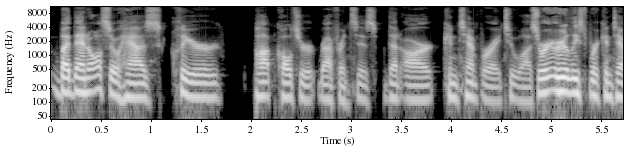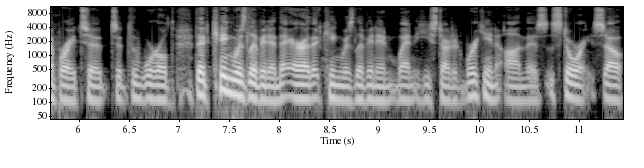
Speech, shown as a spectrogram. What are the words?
But then also has clear pop culture references that are contemporary to us, or, at least were contemporary to, to the world that King was living in, the era that King was living in when he started working on this story. So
